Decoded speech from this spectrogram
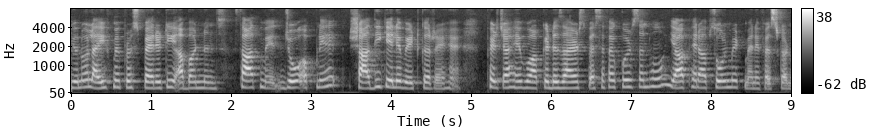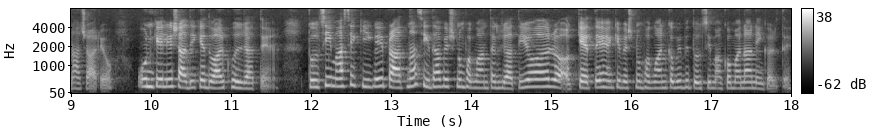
यू नो लाइफ में प्रोस्पेरिटी अबंडेंस साथ में जो अपने शादी के लिए वेट कर रहे हैं, फिर चाहे वो आपके डिज़ायर स्पेसिफिक पर्सन हो या फिर आप सोलमेट मैनिफेस्ट करना चाह रहे हो, उनके लिए शादी के द्वार खुल जाते हैं। तुलसी माँ से की गई प्रार्थना सीधा विष्णु भगवान तक जाती है और कहते हैं कि विष्णु भगवान कभी भी तुलसी माँ को मना नहीं करते।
